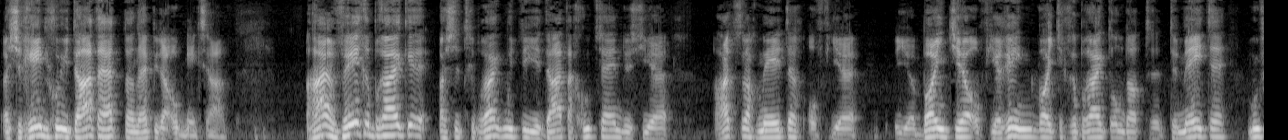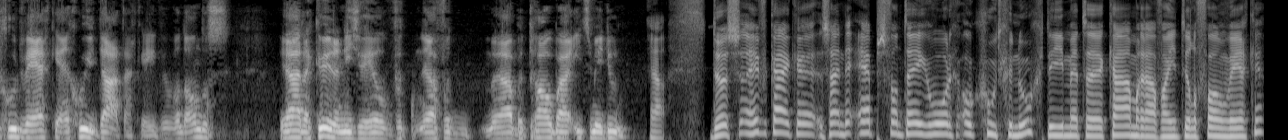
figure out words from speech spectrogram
Als je geen goede data hebt, dan heb je daar ook niks aan. HRV gebruiken, als je het gebruikt, moeten je data goed zijn. Dus je hartslagmeter of je, je bandje of je ring wat je gebruikt om dat eh, te meten, moet goed werken en goede data geven. Want anders, ja, dan kun je er niet zo heel ja, betrouwbaar iets mee doen. Dus even kijken, zijn de apps van tegenwoordig ook goed genoeg die met de camera van je telefoon werken?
